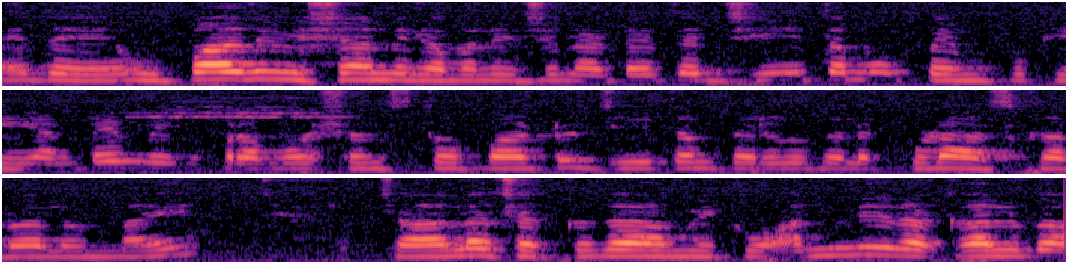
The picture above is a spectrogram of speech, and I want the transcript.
అయితే ఉపాధి విషయాన్ని గమనించినట్టయితే జీతము పెంపుకి అంటే మీకు ప్రమోషన్స్తో పాటు జీతం పెరుగుదలకు కూడా ఆస్కారాలు ఉన్నాయి. చాలా చక్కగా మీకు అన్ని రకాలుగా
